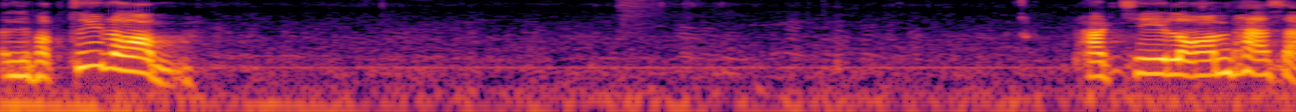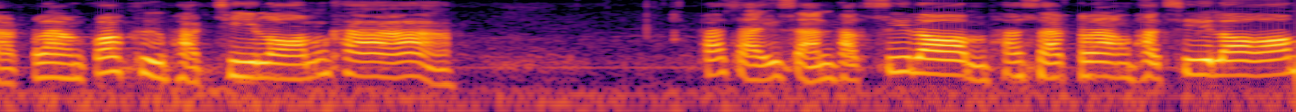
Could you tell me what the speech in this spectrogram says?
อันนี้ผักชีล้อม ผักชีล้อมภาษากลางก็คือผักชีล้อมค่ะ ภาษาอีสานผักชีล้อม ภาษากลางผักชีล้อม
